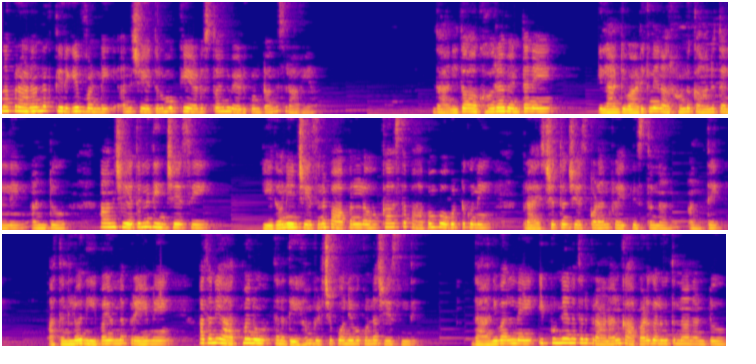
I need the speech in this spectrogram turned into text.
నా ప్రాణాన్ని నాకు తిరిగి ఇవ్వండి అని చేతులు మొక్కి ఏడుస్తూ ఆయన వేడుకుంటోంది శ్రావ్య. దానితో అఘోర వెంటనే ఇలాంటి వాడికి నేను అర్హుణ్ణి కాను తల్లి అంటూ ఆమె చేతుల్ని దించేసి ఏదో నేను చేసిన పాపంలో కాస్త పాపం పోగొట్టుకుని ప్రాయశ్చిత్తం చేసుకోవడానికి ప్రయత్నిస్తున్నాను అంతే. అతనిలో నీపై ఉన్న ప్రేమే అతని ఆత్మను తన దేహం విడిచిపోనివ్వకుండా చేసింది. దానివల్లనే ఇప్పుడు నేను అతని ప్రాణాలు కాపాడగలుగుతున్నానంటూ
